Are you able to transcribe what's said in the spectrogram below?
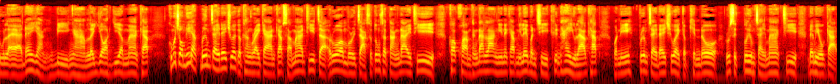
ดูแลได้อย่างดีงามและยอดเยี่ยมมากครับคุณผู้ชมที่อยากปลื้มใจได้ช่วยกับทางรายการครับ สามารถที่จะร่วมบริจาคสตุ้งสตังได้ที่ข้อความทางด้านล่างนี้นะครับ มีเลขบัญชีขึ้นให้อยู่แล้วครับ วันนี้ปลื้มใจได้ช่วยกับเคนโดรู้สึกปลื้มใจมากที่ได้มีโอกาส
